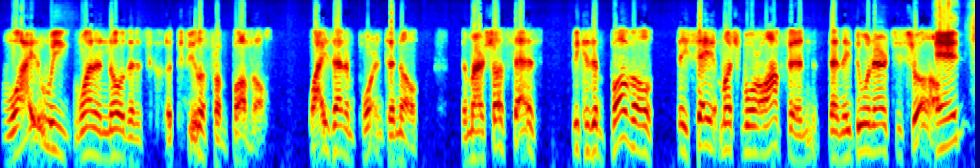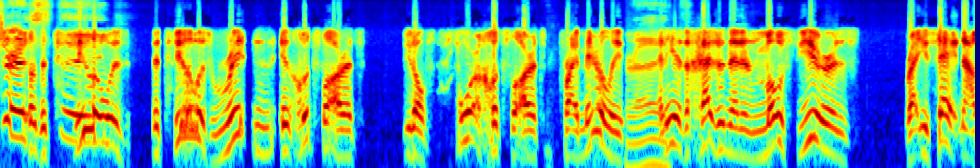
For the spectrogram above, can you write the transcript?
why do we want to know that it's a tefillah from Bavel? Why is that important to know? The Maharsha says because in Bavel they say it much more often than they do in Eretz Yisrael. Interesting. So the tefillah was the tefillah was written in Chutz La'aretz, you know, for Chutz La'aretz primarily, Right. and he has a cheshbon that in most years, right? You say it now.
